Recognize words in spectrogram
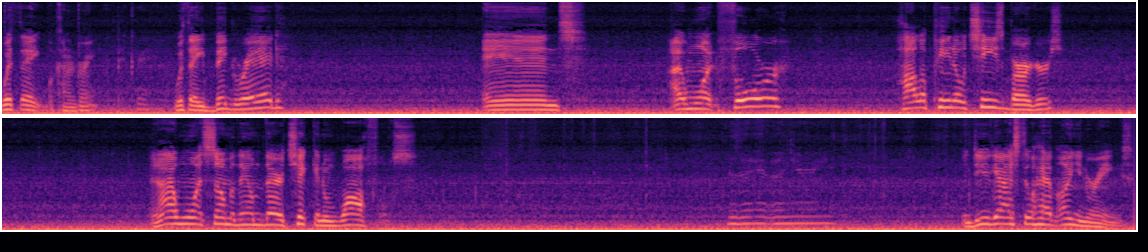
with a what kind of drink? With a big red. And I want four jalapeno cheeseburgers. And I want some of them there chicken and waffles. Does it have onion rings? And do you guys still have onion rings?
